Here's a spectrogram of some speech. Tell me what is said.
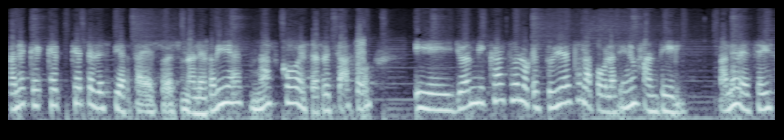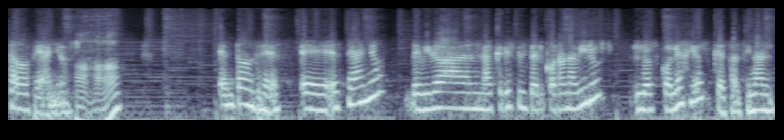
¿vale? ¿Qué, qué, qué te despierta eso? ¿Es una alegría, es un asco, es el rechazo? Y yo en mi caso lo que estudio es a la población infantil, ¿vale? De 6 a 12 años. Ajá. Entonces, eh, este año, debido a la crisis del coronavirus, los colegios, que es al final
